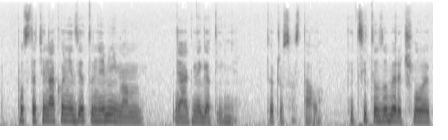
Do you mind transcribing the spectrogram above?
v podstate nakoniec ja to nevnímam nejak negatívne, to, čo sa stalo. Keď si to zoberie človek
